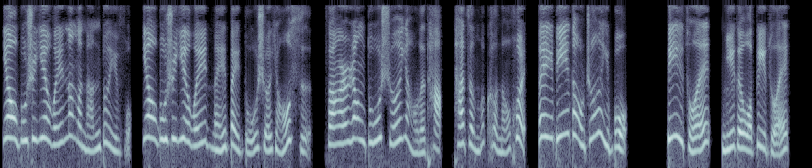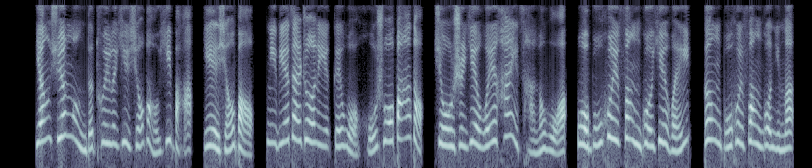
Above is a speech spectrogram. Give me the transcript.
要不是叶维那么难对付，要不是叶维没被毒蛇咬死，反而让毒蛇咬了他，他怎么可能会被逼到这一步？闭嘴！你给我闭嘴！杨轩猛地推了叶小宝一把。叶小宝，你别在这里给我胡说八道！就是叶维害惨了我，我不会放过叶维，更不会放过你们。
